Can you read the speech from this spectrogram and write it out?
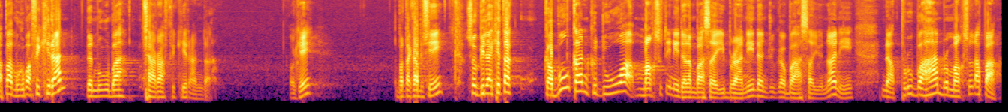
apa? Mengubah fikiran dan mengubah cara fikir Anda. Okey? Tepat tak di sini? So bila kita gabungkan kedua maksud ini dalam bahasa Ibrani dan juga bahasa Yunani, nah perubahan bermaksud apa?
